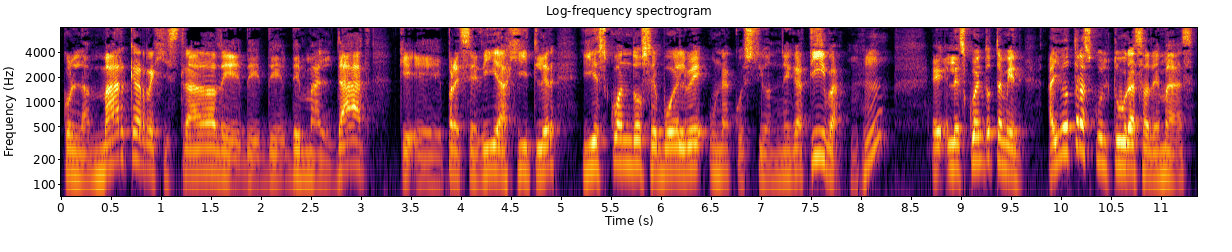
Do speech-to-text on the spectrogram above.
con la marca registrada de, de, maldad que eh, precedía a Hitler, y es cuando se vuelve una cuestión negativa. Eh, les cuento también, hay otras culturas además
